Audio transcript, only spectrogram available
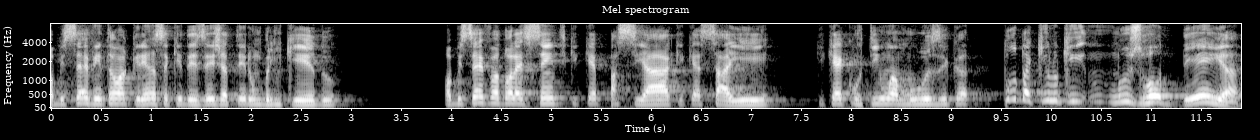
Observe então a criança que deseja ter um brinquedo. Observe o adolescente que quer passear, que quer sair, que quer curtir uma música. Tudo aquilo que nos rodeia,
